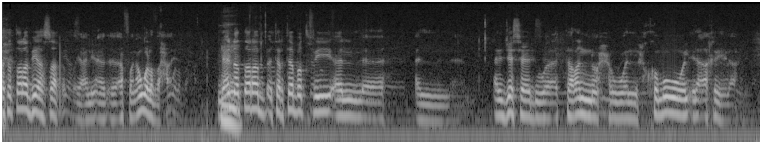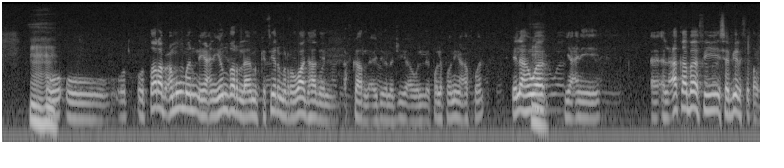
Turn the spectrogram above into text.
فكرة الطرب هي الساقط يعني آه، عفوا أول الضحايا لأن. الطرب ترتبط في ال- ال- الجسد والترنح والخمول إلى آخره إلى آخره. والطرب عموما يعني ينظر له من كثير من رواد هذه الأفكار الأيديولوجية أو البوليفونيه عفوا إلى هو يعني آه، العقبة في سبيل التطور.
